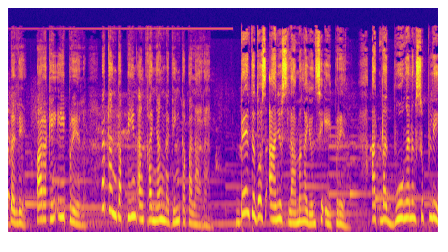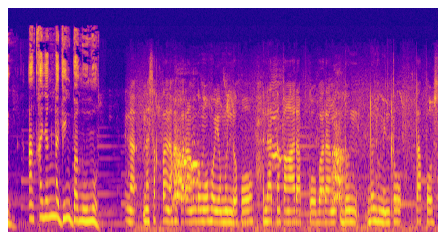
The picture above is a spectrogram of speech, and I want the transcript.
madali para kay April na tanggapin ang kanyang naging kapalaran. 22 anyos lamang ngayon si April at nagbunga ng supling ang kanyang naging bangungot. Na, nasaktan ako, parang gumuho yung mundo ko. Lahat ng pangarap ko, parang doon doon huminto. Tapos,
